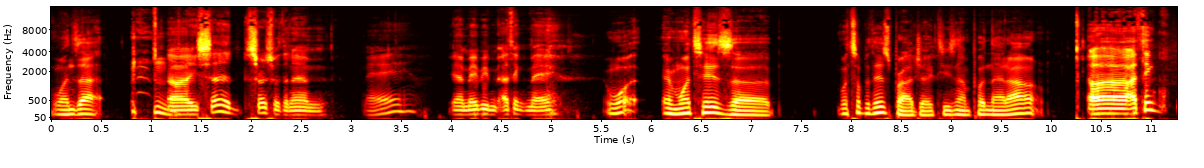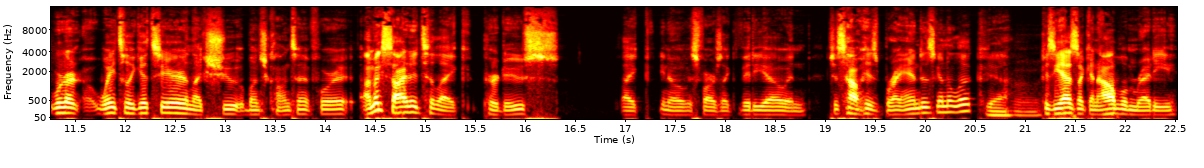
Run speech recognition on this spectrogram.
When's that? Uh, he said starts with an M. May Yeah, maybe I think May. What and what's his uh what's up with his project? He's not putting that out. Uh, I think we're gonna wait till he gets here and like shoot a bunch of content for it. I'm excited to like produce, like you know, as far as like video and just how his brand is gonna look. Yeah. Because he has like an album ready,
